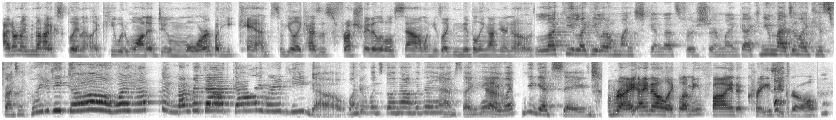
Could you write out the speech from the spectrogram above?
I don't even know how to explain it. Like he would want to do more, but he can't. So he like has this frustrated little sound when he's like nibbling on your nose. Lucky, lucky little munchkin, that's for sure. My God. Can you imagine like his friends like, where did he go? What happened? Remember that guy? Where did he go? Wonder what's going on with him. It's like, hey, Yeah. why did he get saved? Right? I know. Like, let me find a crazy girl.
